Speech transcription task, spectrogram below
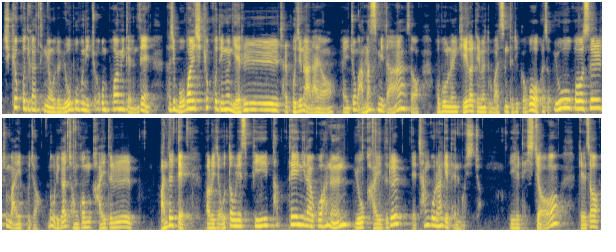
secure coding 같은 경우도 이 부분이 조금 포함이 되는데 사실 모바일 secure coding은 얘를 잘 보지는 않아요. 예, 좀안 맞습니다. 그래서 그 부분은 기회가 되면 또 말씀드릴 거고 그래서 이것을 좀 많이 보죠. 우리가 점검 가이드를 만들 때 바로 이제 OWASP top10이라고 하는 요 가이드를 참고를 하게 되는 것이죠. 이해 되시죠 그래서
